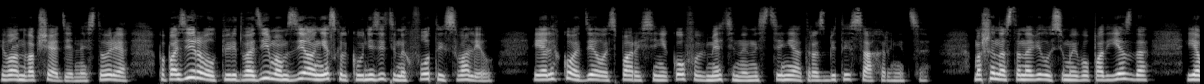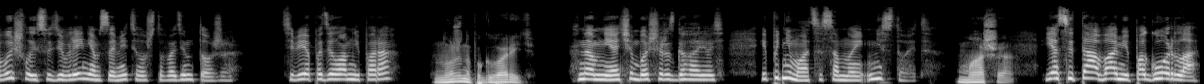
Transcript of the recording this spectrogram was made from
Иван вообще отдельная история. Попозировал перед Вадимом, сделал несколько унизительных фото и свалил. Я легко отделалась парой синяков и вмятины на стене от разбитой сахарницы. Машина остановилась у моего подъезда. Я вышла и с удивлением заметила, что Вадим тоже. «Тебе по делам не пора?» «Нужно поговорить». «Нам не о чем больше разговаривать. И подниматься со мной не стоит». «Маша...» «Я сыта вами по горло!»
